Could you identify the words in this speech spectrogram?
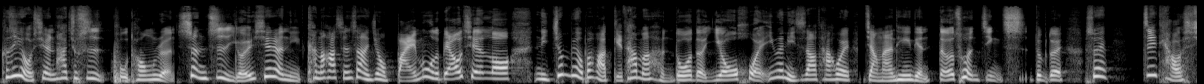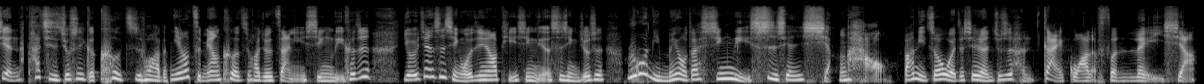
可是有些人他就是普通人，甚至有一些人你看到他身上已经有白目的标签喽，你就没有办法给他们很多的优惠，因为你知道他会讲。难听一点，得寸进尺，对不对？所以。这条线它其实就是一个克制化的，你要怎么样克制化，就是在你心里。可是有一件事情，我今天要提醒你的事情，就是如果你没有在心里事先想好，把你周围这些人就是很盖瓜的分类一下，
